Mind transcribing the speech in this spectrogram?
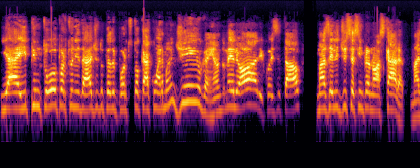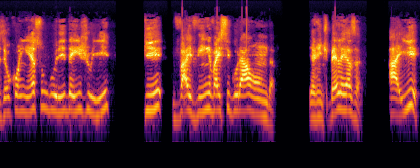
e aí pintou a oportunidade do Pedro Porto tocar com o Armandinho, ganhando melhor e coisa e tal. Mas ele disse assim para nós, cara, mas eu conheço um guri da Ijuí que vai vir e vai segurar a onda. E a gente, beleza. Aí,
